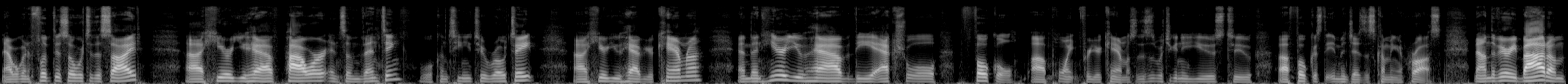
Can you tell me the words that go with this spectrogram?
Now we're going to flip this over to the side. Uh, here you have power and some venting. We'll continue to rotate. Uh, here you have your camera, and then here you have the actual focal uh, point for your camera. So this is what you're going to use to uh, focus the image as it's coming across. Now on the very bottom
